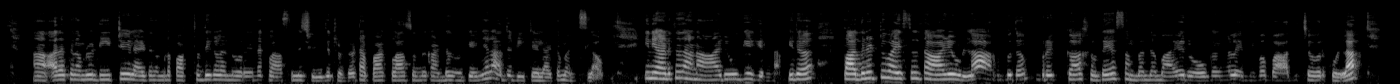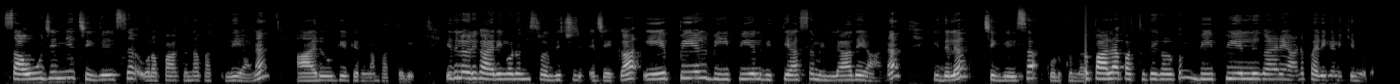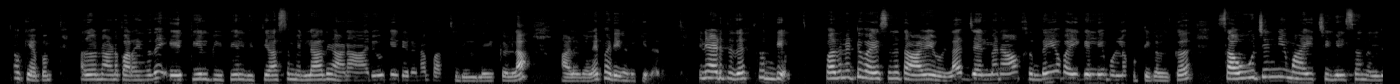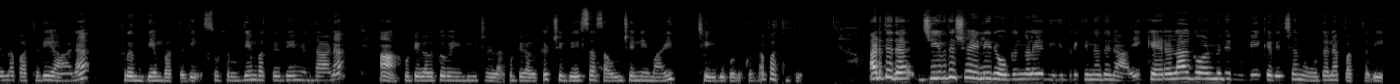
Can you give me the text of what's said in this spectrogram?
അതൊക്കെ നമ്മൾ ഡീറ്റെയിൽ ആയിട്ട് നമ്മുടെ പദ്ധതികൾ എന്ന് പറയുന്ന ക്ലാസ്സിൽ ചെയ്തിട്ടുണ്ട് കേട്ടോ. അപ്പോൾ ആ ക്ലാസ് ഒന്ന് കണ്ടു നോക്കി കഴിഞ്ഞാൽ അത് ഡീറ്റെയിൽ ആയിട്ട് മനസ്സിലാവും. ഇനി അടുത്തതാണ് ആരോഗ്യ കിരണം ഇത് പതിനെട്ട് വയസ്സിൽ താഴെയുള്ള അർബുദം വൃക്ക ഹൃദയ സംബന്ധമായ രോഗങ്ങൾ എന്നിവ ബാധിച്ചവർക്കുള്ള സൗജന്യ ചികിത്സ ഉറപ്പാക്കുന്ന പദ്ധതിയാണ് ആരോഗ്യ കിരണം പദ്ധതി. ഇതിലൊരു കാര്യം കൂടെ ഒന്ന് ശ്രദ്ധിച്ചു വെച്ചേക്കുക A P L B P L വ്യത്യാസമില്ലാതെയാണ് ഇതിൽ ചികിത്സ കൊടുക്കുന്നത്. പല പദ്ധതികൾക്കും ബി പി എല്ലുകാരെയാണ് പരിഗണിക്കുന്നത്. ഓക്കെ അപ്പം അതുകൊണ്ടാണ് പറയുന്നത് A P L B P L വ്യത്യാസമില്ലാതെയാണ് Arogya Kiranam പദ്ധതിയിലേക്കുള്ള ആളുകളെ പരിഗണിക്കുന്നത്. ഇനി അടുത്തത് ഹൃദ്യം. പതിനെട്ട് വയസ്സിന് താഴെയുള്ള ജന്മനാ ഹൃദയ വൈകല്യമുള്ള കുട്ടികൾക്ക് സൗജന്യമായി ചികിത്സ നൽകുന്ന പദ്ധതിയാണ് ഹൃദ്യം പദ്ധതി. സോ ഹൃദ്യം പദ്ധതിയും എന്താണ്? ആ കുട്ടികൾക്ക് വേണ്ടിയിട്ടുള്ള കുട്ടികൾക്ക് ചികിത്സ സൗജന്യമായി ചെയ്തു കൊടുക്കുന്ന പദ്ധതി. അടുത്തത് ജീവിതശൈലി രോഗങ്ങളെ നിയന്ത്രിക്കുന്നതിനായി കേരള ഗവൺമെന്റ് രൂപീകരിച്ച നൂതന പദ്ധതി.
